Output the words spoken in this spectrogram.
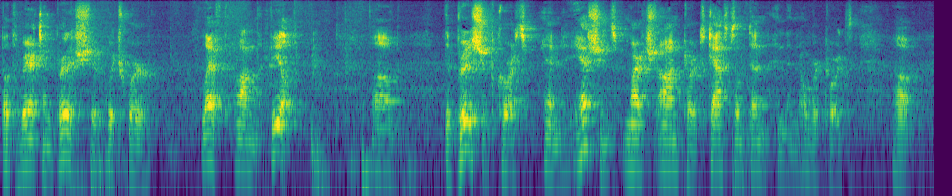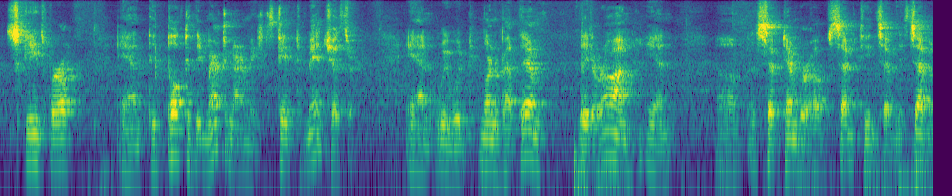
both American and British, which were left on the field. Um, the British, of course, and Hessians marched on towards Castleton and then over towards uh, and the bulk of the American army escaped to Manchester. And we would learn about them later on in uh, September of 1777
